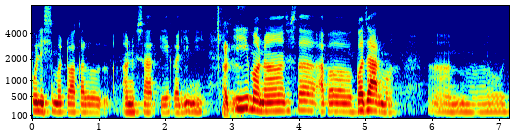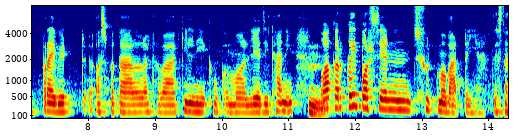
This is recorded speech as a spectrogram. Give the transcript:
पोलिसीमा टकल अनुसार के कलिनी यी मन जस्तो अब बजारमा प्राइभेट अस्पताल अथवा क्लिनिकमा लेजी ठानी वाकर कई पर्सेन्ट छुटमा बाट यहाँ जस्ता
